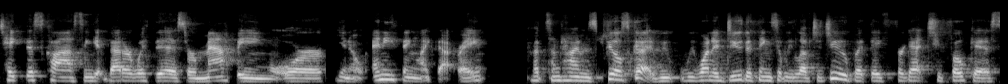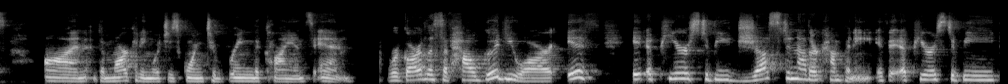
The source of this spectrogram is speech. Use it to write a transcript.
take this class and get better with this or mapping or, you know, anything like that, right? But sometimes feels good. We we want to do the things that we love to do, but they forget to focus on the marketing which is going to bring the clients in regardless of how good you are, if it appears to be just another company, if it appears to be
